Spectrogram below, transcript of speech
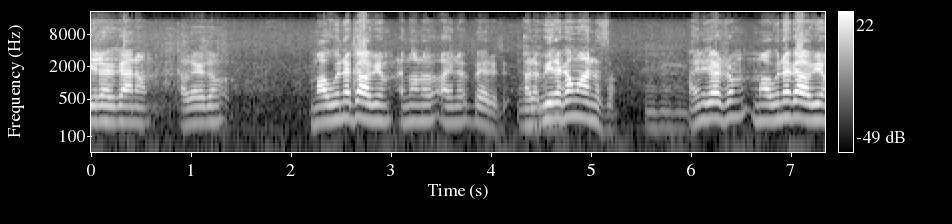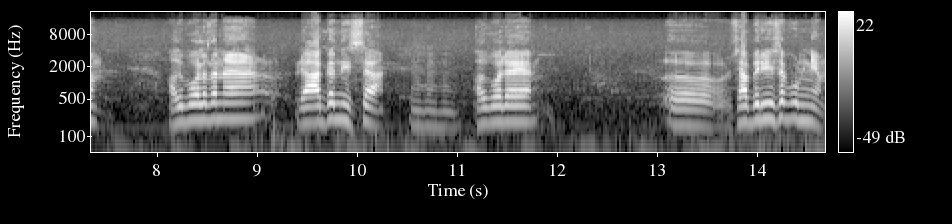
വിരഹഗാനം അതായത് മൗനകാവ്യം എന്നാണ് അതിന് പേര്. അല്ല വിരഹമാനസം. അതിനുശേഷം മൗനകാവ്യം അതുപോലെ തന്നെ രാഗനിശ അതുപോലെ ശബരീശ പുണ്യം.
